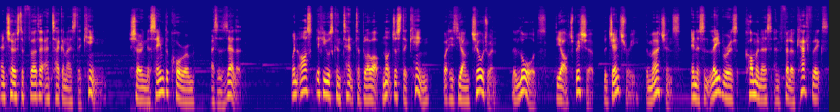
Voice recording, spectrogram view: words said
and chose to further antagonize the king, showing the same decorum as a zealot. When asked if he was content to blow up not just the king, but his young children, the lords, the archbishop, the gentry, the merchants, innocent labourers, commoners, and fellow Catholics,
